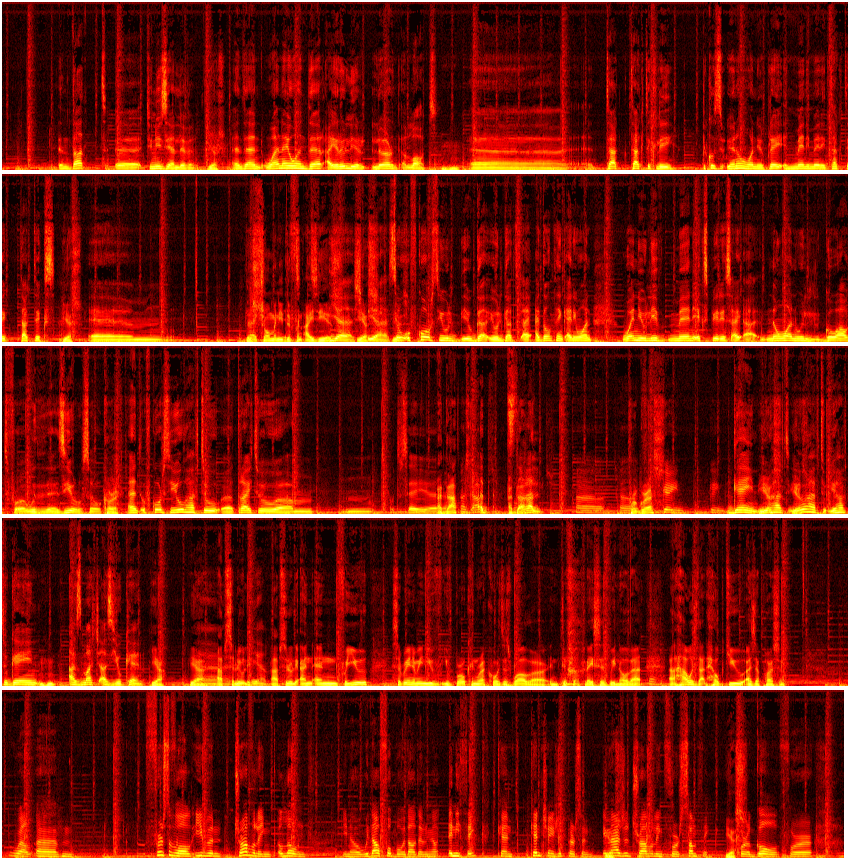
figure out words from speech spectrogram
in that uh, Tunisian level. Yes. And then when I went there, I really learned a lot Mhm. uh, tac- tactically, because you know when you play in many many tactic tactics. Yes. Um, There's like, so many different ideas. Yes, Yes. yeah. So yes. of course you will you get you will get. I, I don't think anyone, when you live many experience, I, uh, no one will go out for, with uh, zero. So Correct. and of course you have to uh, try to um, Mm, how to say uh, adapt, adapt, adapt, uh, uh, progress, gain, gain, gain. Yes, you have to, yes. you have to, you have to gain mm-hmm. as much as you can. Yeah, yeah, uh, absolutely, yeah, absolutely. And and for you, Sabrina, I mean, you've you've broken records as well in different places. We know that. Yeah. how has that helped you as a person? Well. Um, first of all, even traveling alone you know, without football, without anything, can can change a person. Yes. Imagine traveling for something, Yes. for a goal, for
